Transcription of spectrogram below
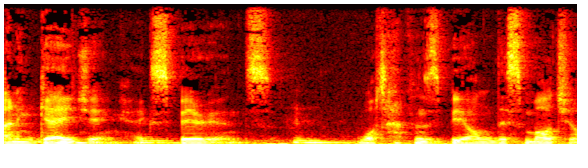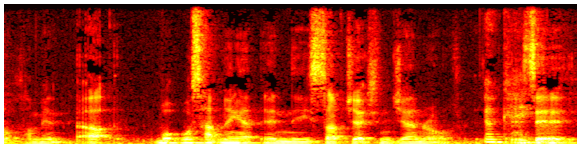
an engaging experience, Mm. what happens beyond this module? I mean, uh, what, what's happening in the subject in general? Okay. Is it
